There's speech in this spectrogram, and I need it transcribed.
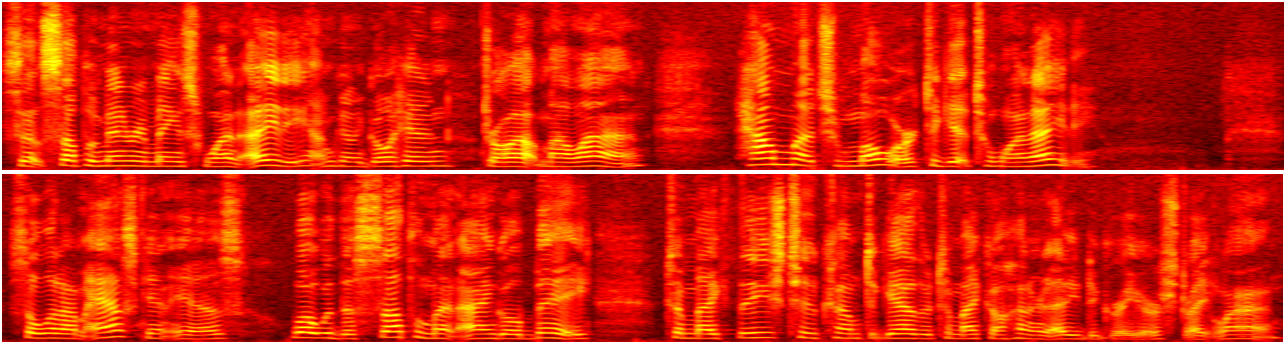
since supplementary means 180, I'm going to go ahead and draw out my line. How much more to get to 180? So what I'm asking is, what would the supplement angle be to make these two come together to make a 180 degree or a straight line?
